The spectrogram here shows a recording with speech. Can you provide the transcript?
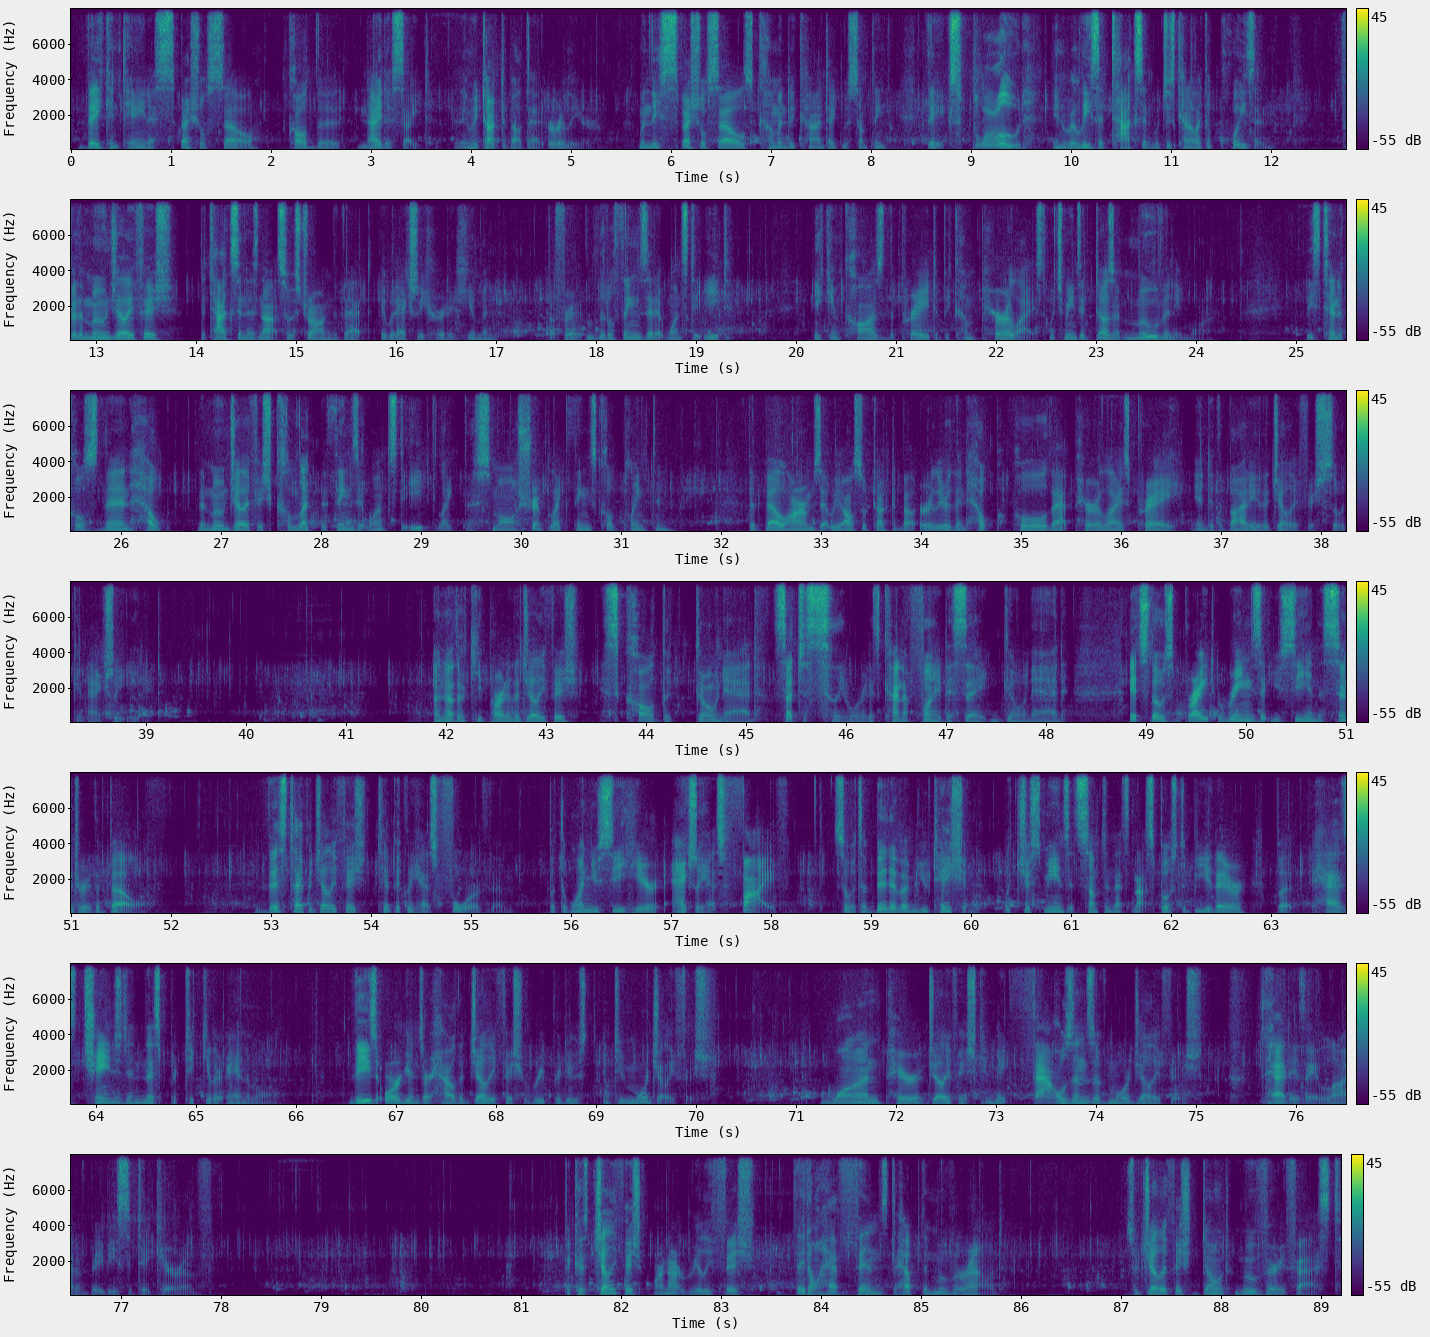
they contain a special cell called the cnidocyte, and we talked about that earlier. When these special cells come into contact with something, they explode and release a toxin, which is kind of like a poison. For the moon jellyfish, the toxin is not so strong that it would actually hurt a human. But for little things that it wants to eat, it can cause the prey to become paralyzed, which means it doesn't move anymore. These tentacles then help the moon jellyfish collect the things it wants to eat, like the small shrimp like things called plankton, the bell arms that we also talked about earlier then help pull that paralyzed prey into the body of the jellyfish so it can actually eat it. Another key part of the jellyfish is called the gonad. Such a silly word. It's kind of funny to say gonad. It's those bright rings that you see in the center of the bell. This type of jellyfish typically has four of them, but the one you see here actually has five. So it's a bit of a mutation, which just means it's something that's not supposed to be there, but has changed in this particular animal. These organs are how the jellyfish reproduced into more jellyfish. One pair of jellyfish can make thousands of more jellyfish. That is a lot of babies to take care of. Because jellyfish are not really fish, they don't have fins to help them move around. So jellyfish don't move very fast,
